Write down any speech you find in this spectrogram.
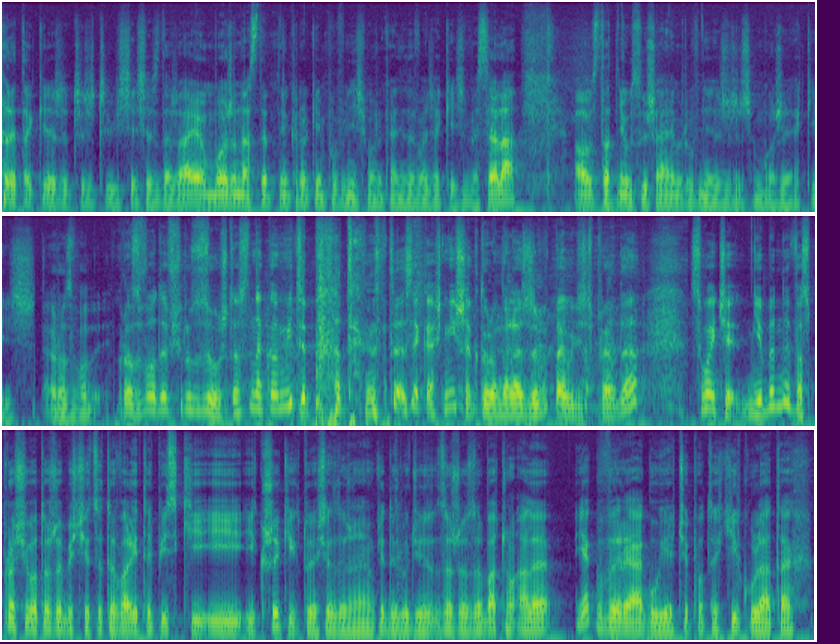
ale takie rzeczy rzeczywiście się zdarzają. Może następnym krokiem powinniśmy organizować jakieś wesela, a ostatnio usłyszałem również, że, że może jakieś rozwody. Rozwody wśród złóż, to znakomity patent. To jest jakaś nisza, którą należy wypełnić, prawda? Słuchajcie, nie będę was prosił o to, żebyście cytowali te piski i, i krzyki, które się zdarzają, kiedy ludzie zobaczą, ale jak wy reagujecie po tych kilku latach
